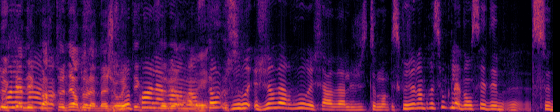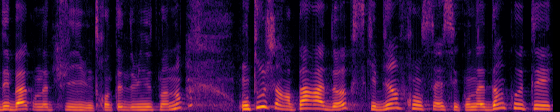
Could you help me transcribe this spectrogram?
le cas des partenaires de la majorité que vous avez en Je viens vers vous, Richard Verle, justement, parce que j'ai l'impression que là, dans ce débat qu'on a depuis une trentaine de minutes maintenant, on touche à un paradoxe qui est bien français, c'est qu'on a d'un côté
